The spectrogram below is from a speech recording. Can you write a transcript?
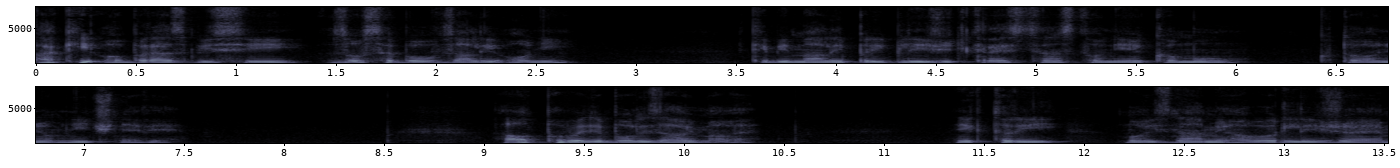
aký obraz by si so sebou vzali oni, keby mali priblížiť kresťanstvo niekomu, kto o ňom nič nevie. A odpovede boli zaujímavé. Niektorí moji známi hovorili, že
